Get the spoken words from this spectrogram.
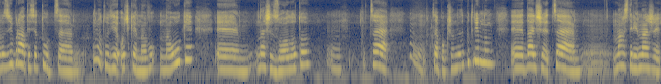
Розібратися тут це ну, тут є очки науки, е, наше золото. Це, це поки що не потрібно. Е, Далі це настрій наших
